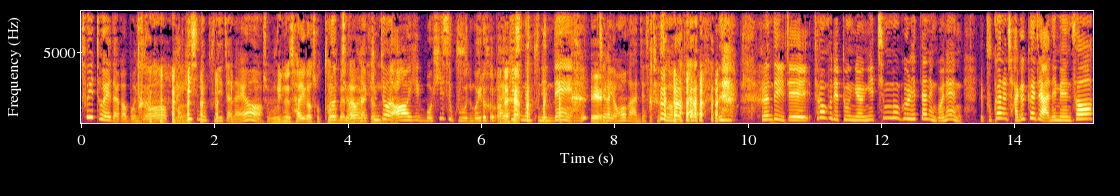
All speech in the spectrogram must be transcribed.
트위터에다가 먼저 밝히시는 분이잖아요. 그렇죠. 우리는 사이가 좋다고 그렇죠. 맨날 밝혔는데. 김정은 아, 이뭐 히스 굿뭐 이렇게 밝히시는 분인데 예. 제가 영어가 안 돼서 죄송합니다. 네. 그런데 이제 트럼프 대통령이 침묵을 했다는 거는 북한을 자극하지 않으면서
